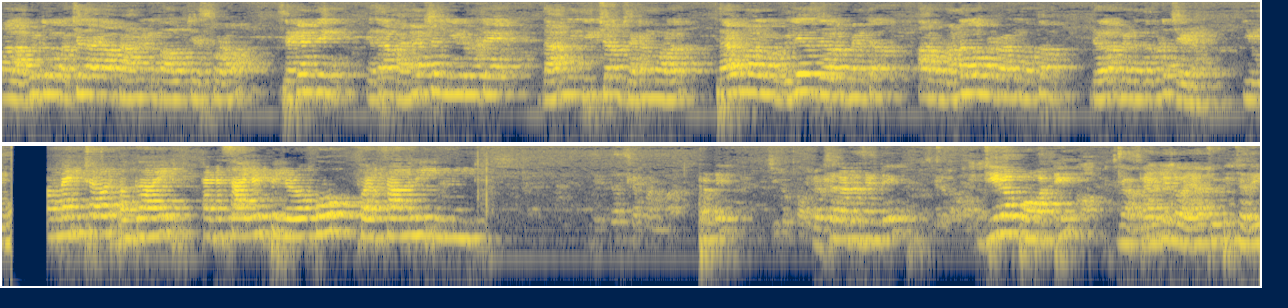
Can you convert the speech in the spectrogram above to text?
వాళ్ళ అభివృద్ధిలోకి వచ్చేదాకా ఫ్యామిలీని ఫాలో చేసుకోవడం. సెకండ్ థింగ్ ఏదైనా ఫైనాన్షియల్ నీడ్ ఉంటే దాన్ని తీర్చడం సెకండ్ మోడల్ థర్డ్ మోడల్ ఒక విలేజ్ డెవలప్మెంట్ ఆ మండలంలో ఉన్నటువంటి మొత్తం డెవలప్మెంట్ అంతా కూడా చేయడం. ఈ mentor, a guide, and a silent pillar of hope for a family in need. చెప్పండి వెబ్సైట్ అడ్రస్ ఏంటి జీరో పోవర్టీ కైండ్లీలో అయ్యా చూపించది.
